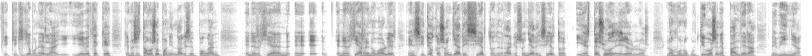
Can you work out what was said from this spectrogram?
que, hay que ponerla. Y, hay veces que, nos estamos oponiendo a que se pongan energía, eh, eh, energías renovables en sitios que son ya desiertos, de verdad, que son ya desiertos. Y este es uno de ellos. Los, los monocultivos en espaldera de viña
